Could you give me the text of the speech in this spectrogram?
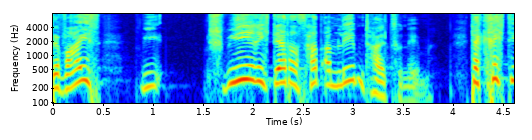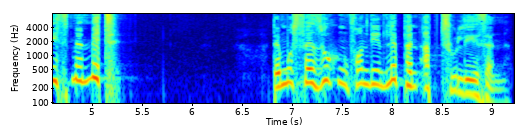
der weiß, wie schwierig der das hat, am Leben teilzunehmen. Der kriegt nichts mehr mit. Der muss versuchen, von den Lippen abzulesen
